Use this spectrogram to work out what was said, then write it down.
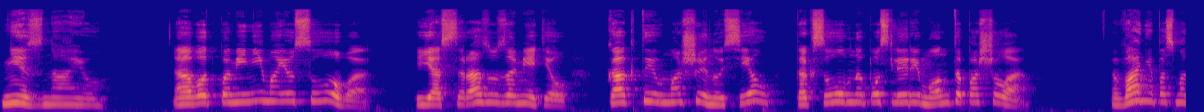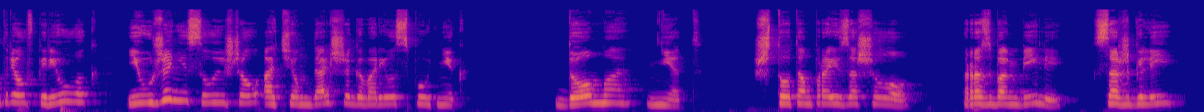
«Не знаю». «А вот помяни мое слово. Я сразу заметил, как ты в машину сел, так словно после ремонта пошла». Ваня посмотрел в переулок и уже не слышал, о чем дальше говорил спутник. «Дома нет. Что там произошло? Разбомбили? Сожгли?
